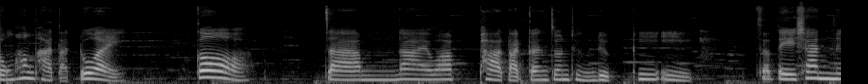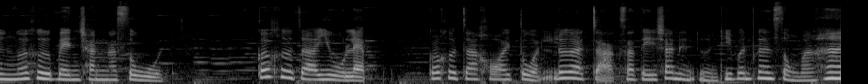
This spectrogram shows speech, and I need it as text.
ลงห้องผ่าตัดด้วย ก็จำได้ว่าผ่าตัดกันจนถึงดึกมีอีกสเตชันหนึ่งก็คือเป็นชันสูตร ก็คือจะอยู่แลบ ก็คือจะคอยตรวจเลือดจากสเตชันอื่น ๆ ที่เพื่อนๆส่งมาให้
